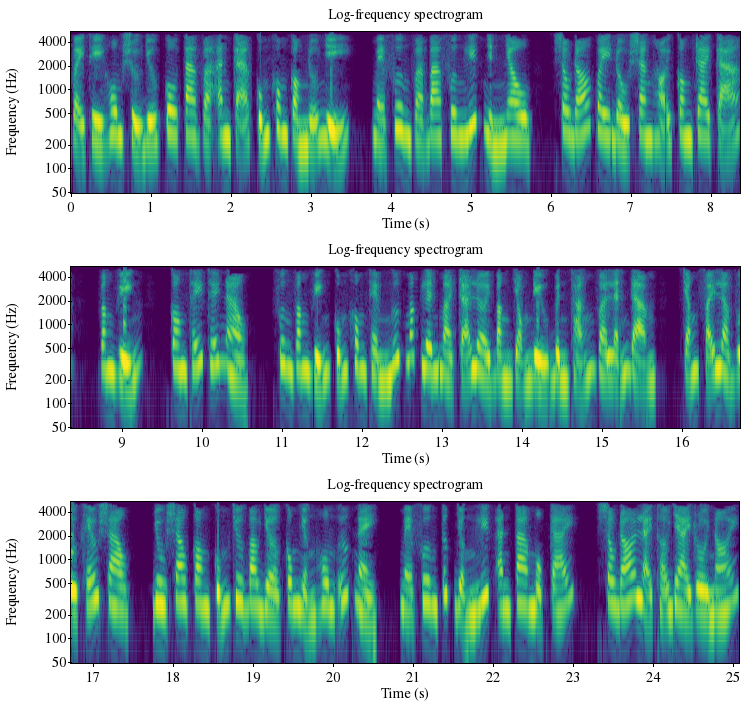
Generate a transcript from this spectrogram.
vậy thì hôn sự giữa cô ta và anh cả cũng không còn nữa nhỉ, mẹ Phương và ba Phương liếc nhìn nhau, sau đó quay đầu sang hỏi con trai cả, Văn Viễn, con thấy thế nào, Phương Văn Viễn cũng không thèm ngước mắt lên mà trả lời bằng giọng điệu bình thản và lãnh đạm, chẳng phải là vừa khéo sao, dù sao con cũng chưa bao giờ công nhận hôn ước này, mẹ Phương tức giận liếc anh ta một cái, sau đó lại thở dài rồi nói,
